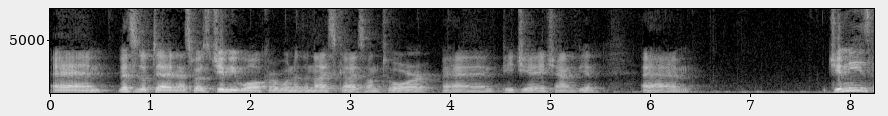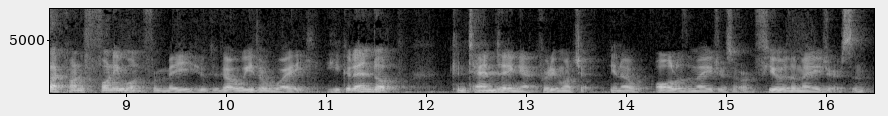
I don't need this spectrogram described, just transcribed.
Um, let's look down. I suppose Jimmy Walker, one of the nice guys on tour, um, PGA champion. Um, Jimmy is that kind of funny one for me who could go either way. He could end up contending at pretty much you know all of the majors or a few of the majors and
